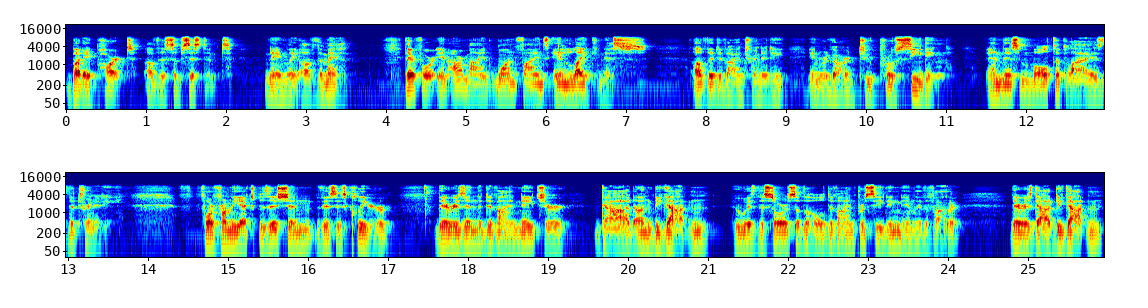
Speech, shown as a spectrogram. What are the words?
but a part of the subsistent, namely of the man. Therefore, in our mind, one finds a likeness of the divine Trinity in regard to proceeding, and this multiplies the Trinity. For from the exposition, this is clear. There is in the divine nature God unbegotten, who is the source of the whole divine proceeding, namely the Father. There is God begotten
